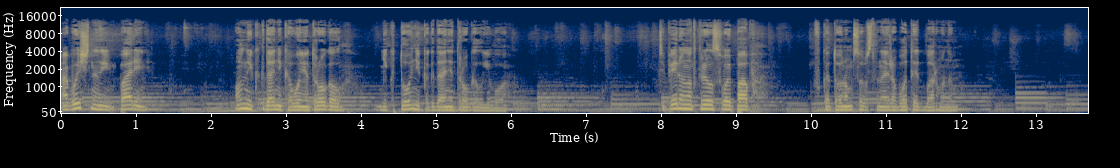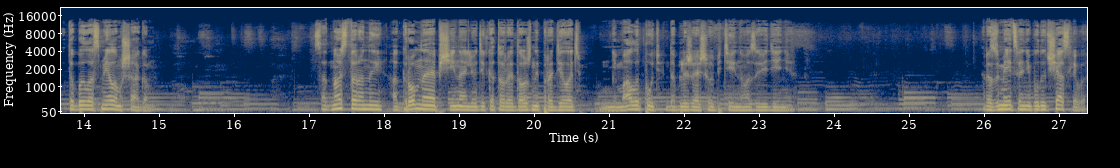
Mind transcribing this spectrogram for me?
Обычный парень. Он никогда никого не трогал, никто никогда не трогал его. Теперь он открыл свой паб, в котором, собственно, и работает барменом. Это было смелым шагом. С одной стороны, огромная община, люди, которые должны проделать немалый путь до ближайшего питейного заведения. Разумеется, они будут счастливы,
